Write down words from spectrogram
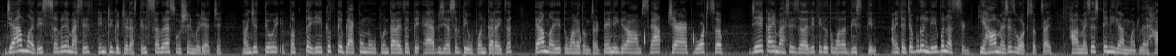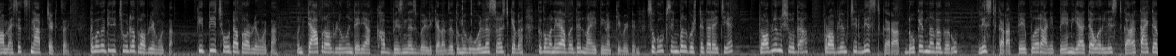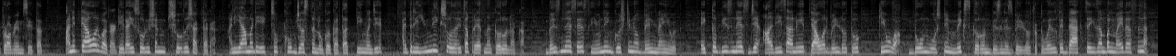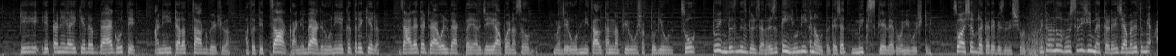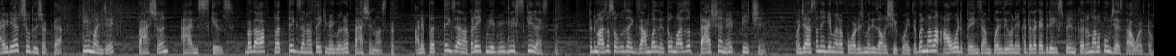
ज्यामध्ये सगळे मॅसेज इंट्रिग्रेटेड असतील सगळ्या सोशल मीडियाचे म्हणजे तो फक्त एकच ते प्लॅटफॉर्म ओपन करायचं ते ॲप जे असेल ते ओपन करायचं. त्यामध्ये तुम्हाला तुमचं टेलिग्राम स्नॅपचॅट व्हॉट्सअप जे काही मेसेज झाले तिथे तुम्हाला दिसतील. आणि त्याच्यापुढे लेबल असेल की हा मेसेज व्हॉट्सअपचा आहे हा मेसेज टेलिग्राममधला आहे हा मेसेज स्नॅपचॅटचा आहे. तर बघा किती छोटा प्रॉब्लेम होता. किती छोटा प्रॉब्लेम होता. पण त्या प्रॉब्लेमवरून त्यांनी अख्खा बिझनेस बिल्ड केला. जर तुम्ही गुगलला सर्च केला तर तुम्हाला याबद्दल माहिती नक्की भेटेल. सो खूप सिंपल गोष्ट करायची आहे. प्रॉब्लेम शोधा प्रॉब्लेमची लिस्ट करा. डोक्यात नका करू लिस्ट करा. पेपर आणि पेन घ्या त्यावर लिस्ट करा. काय काय प्रॉब्लेम्स येतात. आणि त्यावर बघा की काही सोल्युशन शोधू शकता का? आणि यामध्ये एक चूक खूप जास्त लोक करतात ती म्हणजे काहीतरी युनिक शोधायचा प्रयत्न करू नका. बिझनेसेस युनिक गोष्टीनं बिल्ड नाही होत. एक तर बिझनेस जे आधी चालू आहे त्यावर बिल्ड होतो किंवा दोन गोष्टी मिक्स करून बिझनेस बिल्ड होतो तुम्हाला ते बॅगचं एक्झाम्पल माहीत असेल ना की एकाने काय केलं बॅग होते आणि त्याला चाक भेटलं. आता ते चाक आणि बॅग दोन्ही एकत्र केलं झाल्या त्या ट्रॅव्हल बॅग तयार जे आपण असं म्हणजे रोडनी चालताना फिरवू शकतो घेऊन. सो तो एक बिझनेस बिल्ड झाला त्याच्यात काही युनिक नव्हतं त्याच्यात मिक्स केल्या दोन्ही गोष्टी. सो अशा प्रकारे बिझनेस शोध. मित्रांनो दुसरी जी मेथड आहे ज्यामध्ये तुम्ही आयडियाज शोधू शकता ती म्हणजे पॅशन अँड स्किल्स बघा प्रत्येक जणाचं एक वेगवेगळं पॅशन असतं आणि प्रत्येक जणाकडे एक वेगवेगळी स्किल असते. तर माझं समजा एक्झाम्पल देतो माझं पॅशन आहे टीचिंग म्हणजे असं नाही की मला कॉलेजमध्ये जाऊन शिकवायचं पण मला आवडतं एक्झाम्पल देऊन एखाद्याला काहीतरी एक्सप्लेन करणं मला खूप जास्त आवडतं.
